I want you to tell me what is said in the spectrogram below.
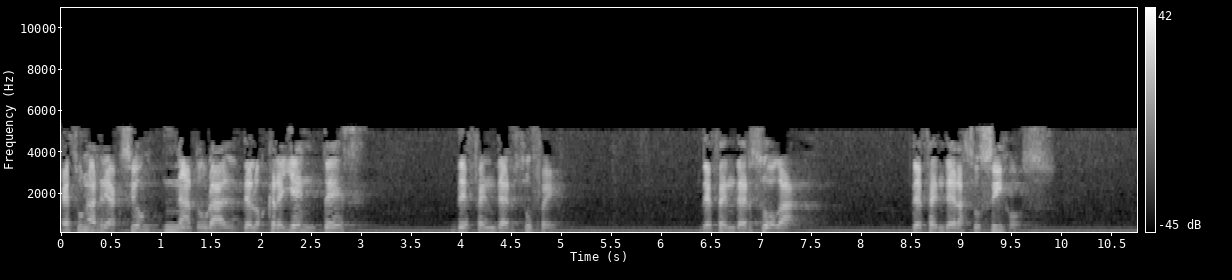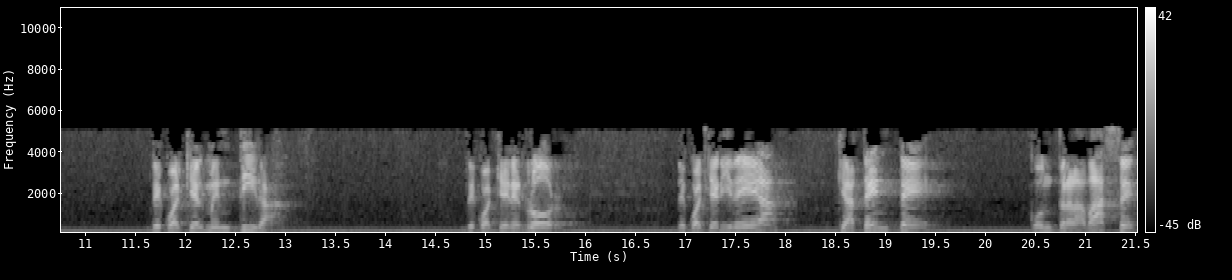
es una reacción natural de los creyentes defender su fe, defender su hogar, defender a sus hijos de cualquier mentira, de cualquier error, de cualquier idea que atente contra la base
